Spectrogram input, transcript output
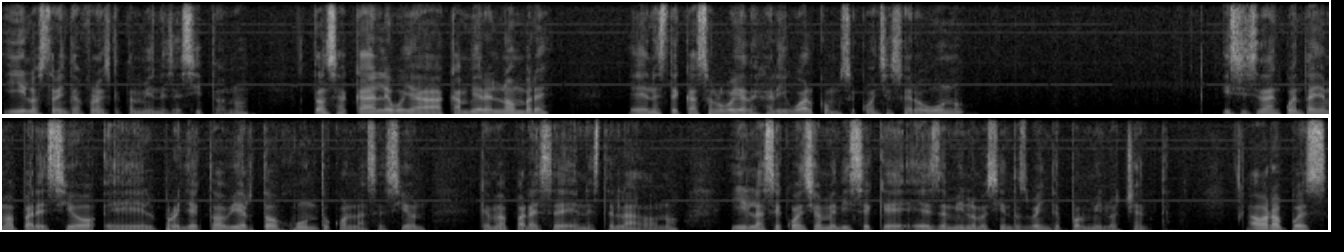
y los 30 frames que también necesito, ¿no? Entonces acá le voy a cambiar el nombre. En este caso lo voy a dejar igual como secuencia 01. Y si se dan cuenta ya me apareció el proyecto abierto junto con la sesión que me aparece en este lado, ¿no? Y la secuencia me dice que es de 1920 x 1080. Ahora pues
